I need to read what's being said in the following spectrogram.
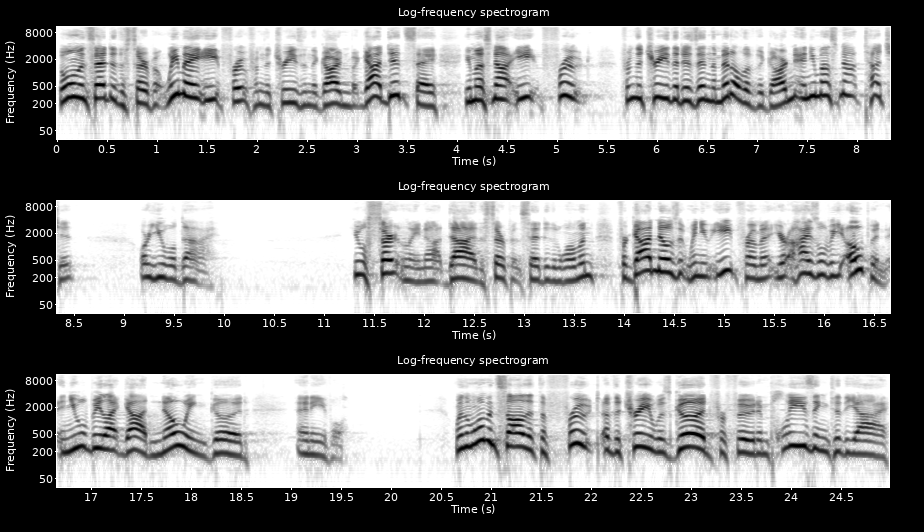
The woman said to the serpent, We may eat fruit from the trees in the garden, but God did say, You must not eat fruit from the tree that is in the middle of the garden, and you must not touch it, or you will die. You will certainly not die, the serpent said to the woman, for God knows that when you eat from it, your eyes will be opened, and you will be like God, knowing good and evil. When the woman saw that the fruit of the tree was good for food and pleasing to the eye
